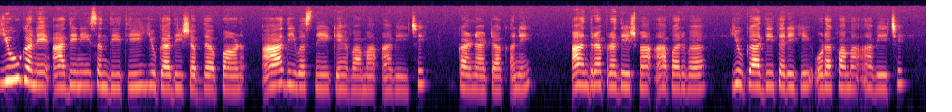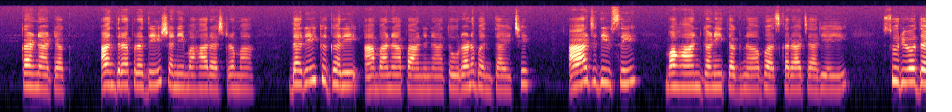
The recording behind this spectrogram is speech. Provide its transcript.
યુગ અને આદિની સંધિથી યુગાદિ શબ્દ પણ આ દિવસને કહેવામાં આવે છે. કર્ણાટક અને આંધ્રપ્રદેશમાં આ પર્વ યુગાદિ તરીકે ઓળખવામાં આવે છે. કર્ણાટક, આંધ્રપ્રદેશ અને મહારાષ્ટ્રમાં દરેક ઘરે આંબાના પાનના તોરણ બંધાય છે. આ જ દિવસે મહાન ગણિતજ્ઞ ભાસ્કરાચાર્યએ સૂર્યોદય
